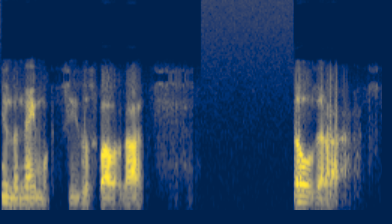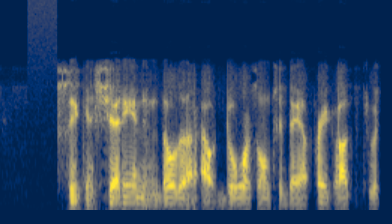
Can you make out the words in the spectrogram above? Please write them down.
In the name of Jesus, Father God. Those that are sick and shut in and those that are outdoors on today, I pray, God, that you would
